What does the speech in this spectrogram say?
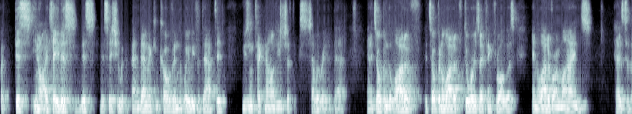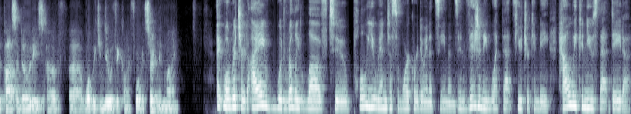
But this, you know, I'd say this this this issue with the pandemic and COVID and the way we've adapted using technology has just accelerated that, and it's opened a lot of it's opened a lot of doors, I think, for all of us and a lot of our minds as to the possibilities of uh, what we can do with it going forward. Certainly mine. Well, Richard, I would really love to pull you into some work we're doing at Siemens, envisioning what that future can be, how we can use that data.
